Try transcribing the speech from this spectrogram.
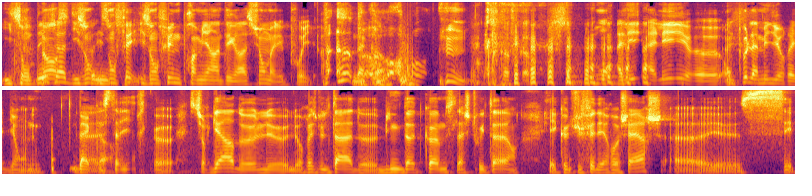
Ils sont déjà ils ont, ils ont, fait, ils ont fait une première intégration, mais elle est pourrie. D'accord. bon, allez, allez euh, on peut l'améliorer, disons nous. D'accord. Euh, c'est-à-dire que si tu regardes le, résultat de bing.com/slash Twitter et que tu fais des recherches, euh, c'est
